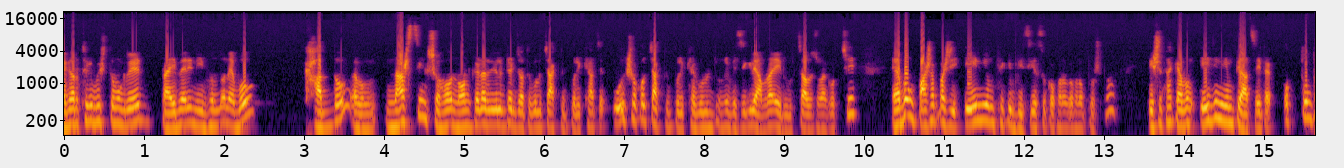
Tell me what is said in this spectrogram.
এগারো থেকে বিশতম গ্রেড প্রাইমারি নিবন্ধন এবং খাদ্য এবং নার্সিং সহ নন ক্যাডার রিলেটেড যতগুলো চাকরি পরীক্ষা আছে, ওই সকল চাকরি পরীক্ষাগুলোর জন্য বেসিক্যালি আমরা এই রুলস আলোচনা করছি। এবং পাশাপাশি এই নিয়ম থেকে বিসিএস কখনো কখনো প্রশ্ন এসে থাকে এবং এই যে নিয়মটি আছে, এটা অত্যন্ত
